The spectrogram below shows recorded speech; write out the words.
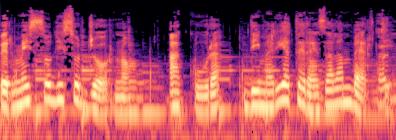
Permesso di soggiorno a cura di Maria Teresa Lamberti.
